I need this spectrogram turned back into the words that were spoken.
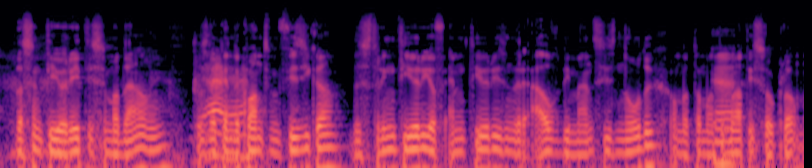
Dat is een theoretische model. Hè. Dat is Ja, like in de kwantumfysica, de stringtheorie of M-theorie, zijn er elf dimensies nodig, omdat dat mathematisch zo klopt.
